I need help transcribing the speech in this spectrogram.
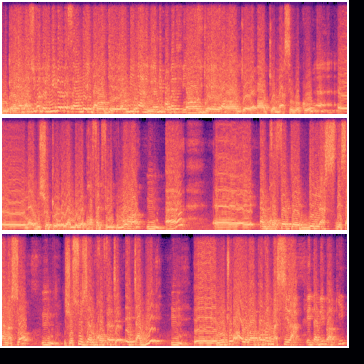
olukela nga ba sikoyo tolingi topesa yo nde identité toyebi nani toyebi prophète fils ok ok ok merci beaucoup ah. euh, nayebi so ke oyambi le prophète philippe ngoma hmm. hein euh, un prophète de, la, de sa nation mm. je suis un prophète établi mm. et mutu oyo alobaka prophète basila établi par qui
